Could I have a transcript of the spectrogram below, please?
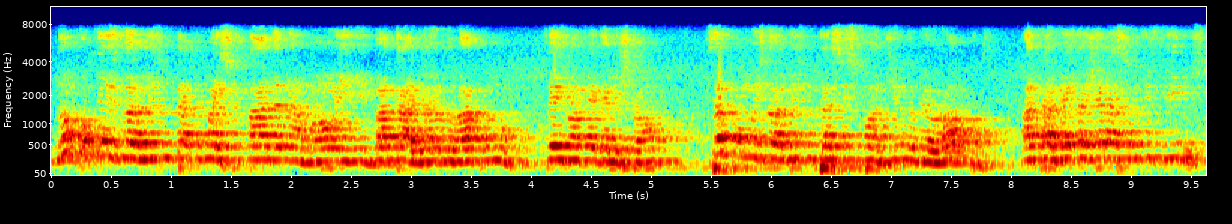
Não porque o islamismo está com uma espada na mão e, batalhando lá, como fez no Afeganistão. Sabe como o islamismo está se expandindo na Europa? Através da geração de filhos.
